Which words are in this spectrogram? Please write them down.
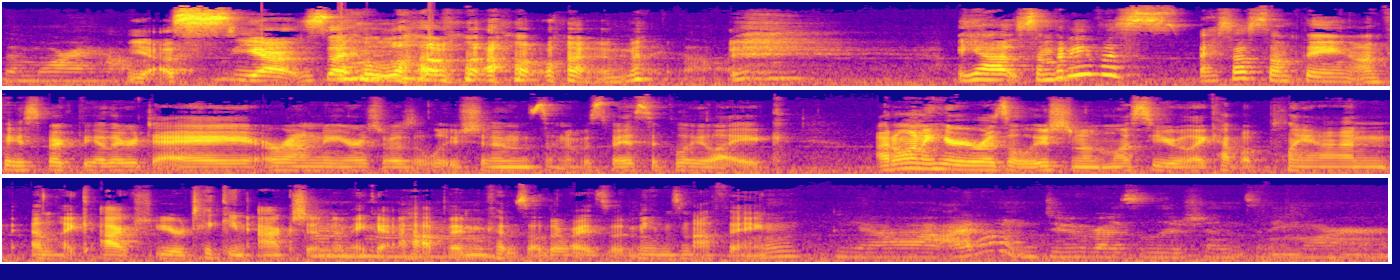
the more I have. Yes, it. yes, I love that one. like that one. Yeah, somebody was. I saw something on Facebook the other day around New Year's resolutions, and it was basically like, I don't want to hear your resolution unless you like have a plan and like act, you're taking action to make it happen, mm-hmm. because otherwise it means nothing. Yeah, I don't do resolutions anymore,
